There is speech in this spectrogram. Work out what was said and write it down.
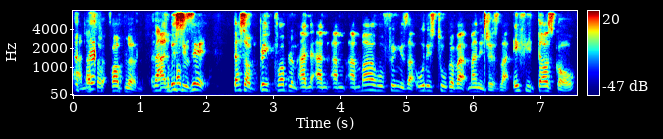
and that's a problem. That's and a this problem. is it. That's a big problem. And, and and and my whole thing is like all this talk about managers. Like, if he does go,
